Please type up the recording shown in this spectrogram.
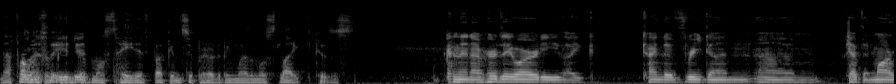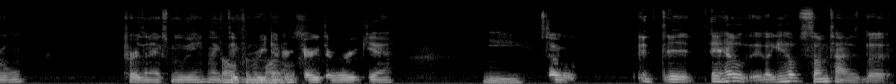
That fool went Honestly, from being the most hated fucking superhero to being one of the most liked because And then I've heard they've already like kind of redone um Captain Marvel for the next movie. Like Oh, they've redone her character work, yeah. ye So it it it helps like it helps sometimes, but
